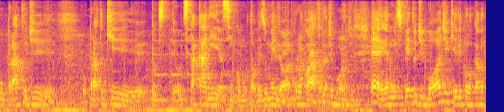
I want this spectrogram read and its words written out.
o prato de. O prato que eu, eu destacaria, assim, como talvez o melhor Sim, provado. Uma né? de bode. É, era um espeto de bode que ele colocava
